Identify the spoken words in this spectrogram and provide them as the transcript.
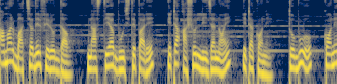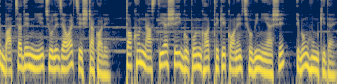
আমার বাচ্চাদের ফেরত দাও। নাস্তিয়া বুঝতে পারে, এটা আসল লিজা নয়, এটা কনে। তবুও কনে বাচ্চাদের নিয়ে চলে যাওয়ার চেষ্টা করে। তখন নাস্তিয়া সেই গোপন ঘর থেকে কনের ছবি নিয়ে আসে এবং হুমকি দেয়।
